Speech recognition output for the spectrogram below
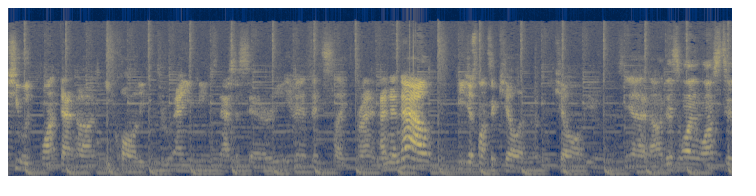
she would want that uh, equality through any means necessary. even if it's like threatening. And then now he just wants to kill everyone, kill all humans. yeah, now this one wants to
